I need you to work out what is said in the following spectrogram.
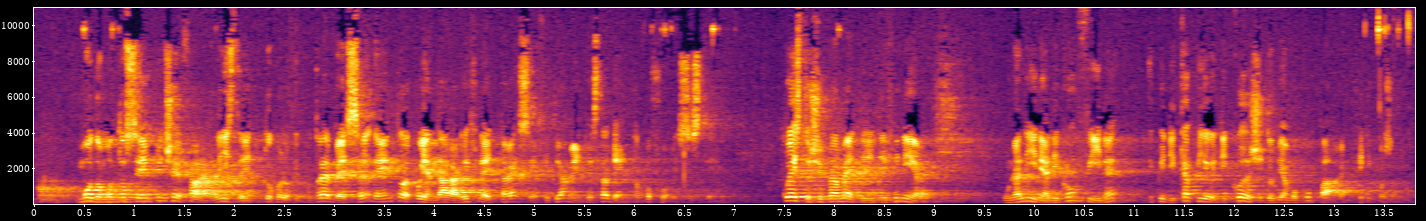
un modo molto semplice è fare la lista di tutto quello che potrebbe essere dentro e poi andare a riflettere se effettivamente sta dentro o fuori il sistema. Questo ci permette di definire una linea di confine e quindi capire di cosa ci dobbiamo occupare e di cosa no.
